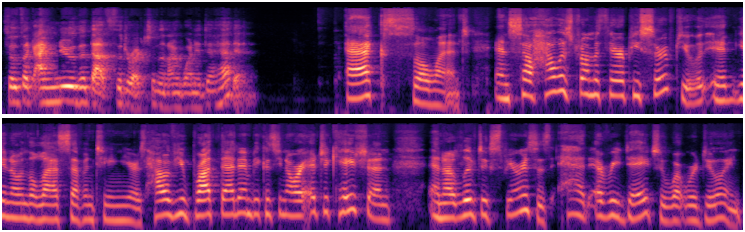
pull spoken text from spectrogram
So it's like I knew that that's the direction that I wanted to head in. Excellent. And so how has drama therapy served you in, you know, in the last 17 years? How have you brought that in? Because, you know, our education and our lived experiences add every day to what we're doing.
